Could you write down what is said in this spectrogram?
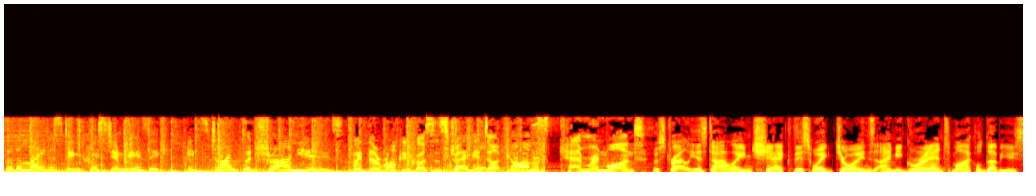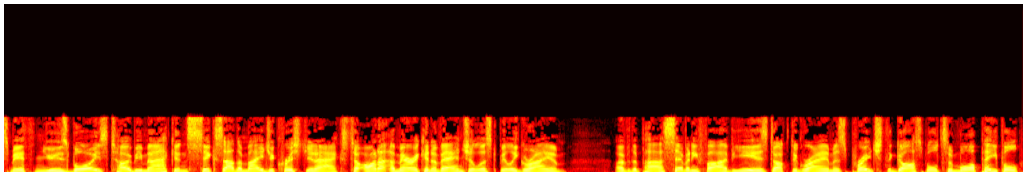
For the latest in Christian music, it's time for TRAA News with the RockAcrossAustralia.com's Cameron Want. Australia's Darlene Zschech this week joins Amy Grant, Michael W. Smith, Newsboys, tobyMac, and six other major Christian acts to honour American evangelist Billy Graham. Over the past 75 years, Dr. Graham has preached the gospel to more people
